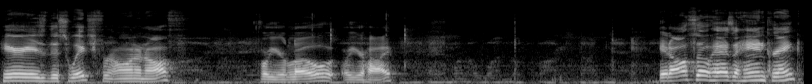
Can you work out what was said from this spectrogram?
Here is the switch for on and off for your low or your high. It also has a hand crank.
